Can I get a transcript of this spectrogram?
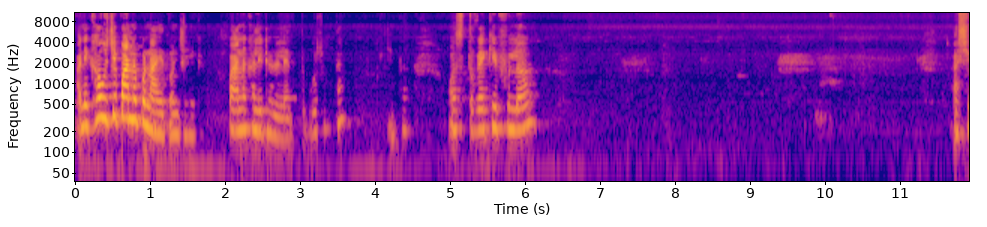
आणि खाऊची पानं पण आहेत म्हणजे. पानं खाली ठेवलेले आहेत. बघू शकता. मस्तपैकी फुलं. अशी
